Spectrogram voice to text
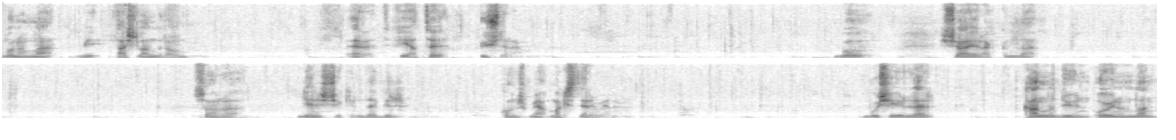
Bununla bir taşlandıralım. Evet, fiyatı 3 lira. Bu şair hakkında sonra geniş çekimde bir konuşma yapmak isterim yani. Bu şiirler Kanlı Düğün oyunundan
